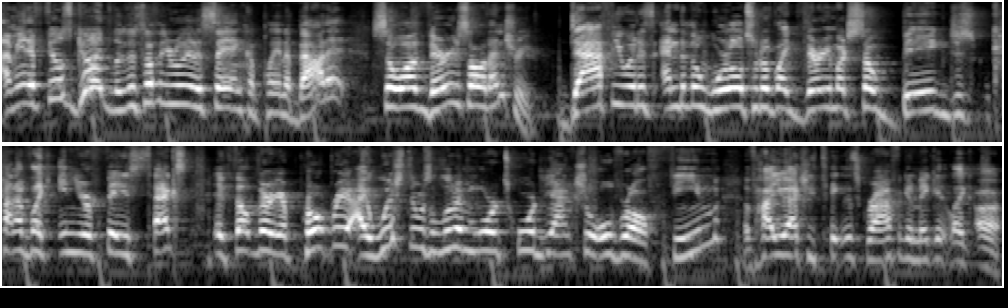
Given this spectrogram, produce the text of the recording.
I mean, it feels good. Like, there's nothing really to say and complain about it. So a very solid entry. Daffy with his end of the world, sort of like very much so big, just kind of like in your face text. It felt very appropriate. I wish there was a little bit more toward the actual overall theme of how you actually take this graphic and make it like a,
